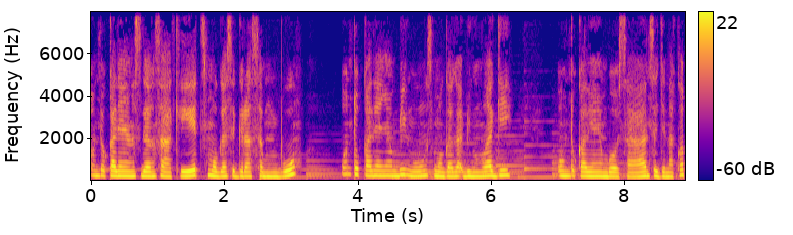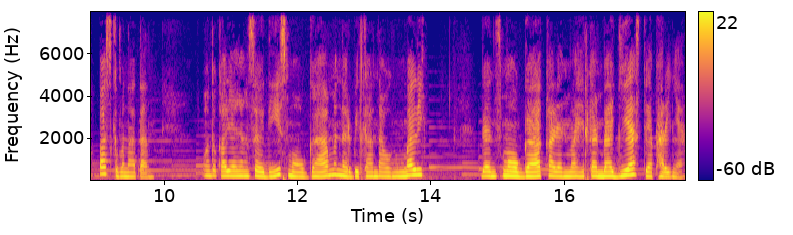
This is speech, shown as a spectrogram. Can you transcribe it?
Untuk kalian yang sedang sakit, semoga segera sembuh. Untuk kalian yang bingung, semoga gak bingung lagi. Untuk kalian yang bosan, sejenak lepas kepenatan. Untuk kalian yang sedih, semoga menerbitkan tahun kembali. Dan semoga kalian melahirkan bahagia setiap harinya.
